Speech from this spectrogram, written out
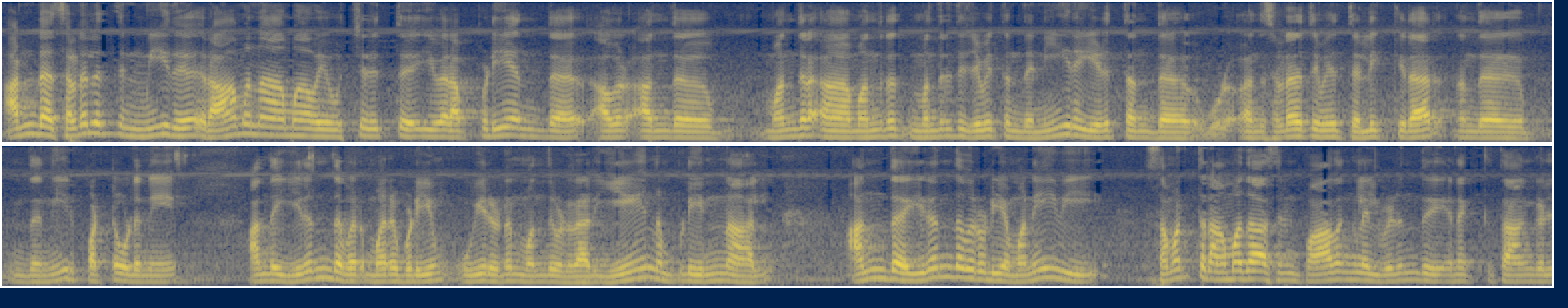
அந்த சடலத்தின் மீது ராமநாமாவை உச்சரித்து இவர் அப்படியே அந்த அவர் அந்த மந்திர மந்திர மந்திரத்தை ஜெபித்த அந்த நீரை எடுத்து அந்த உ- அந்த சடலத்தின் மீது தெளிக்கிறார். அந்த இந்த நீர் பட்ட உடனே அந்த இறந்தவர் மறுபடியும் உயிருடன் வந்து விடுறார். ஏன் அப்படின்னால் அந்த இறந்தவருடைய மனைவி சமர்த்த ராமதாசரின் பாதங்களில் விழுந்து எனக்கு தாங்கள்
